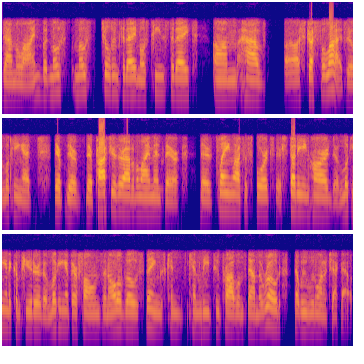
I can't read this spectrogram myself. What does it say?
down the line. But most most children today, most teens today, um, have uh, stressful lives. They're looking at their their their postures are out of alignment. They're they're playing lots of sports, they're studying hard, they're looking at a computer, they're looking at their phones, and all of those things can can lead to problems down the road that we would want to check out.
